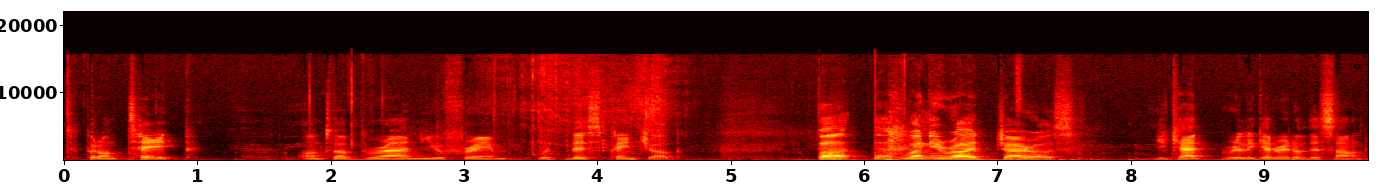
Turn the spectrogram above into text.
to put on tape onto a brand new frame with this paint job. But uh, when you ride gyros, you can't really get rid of this sound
